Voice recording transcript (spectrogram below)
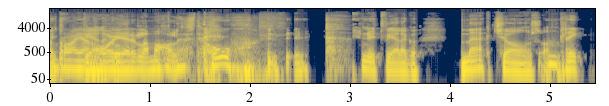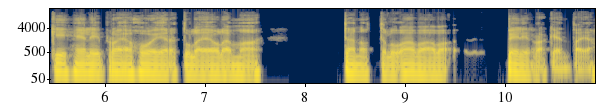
Nyt Brian vielä, kun- Hoyerilla mahdollisesti. Huh. nyt vielä kun Mac Jones on rikki, eli Brian Hoyer tulee olemaan tämän ottelun avaava pelirakentaja.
